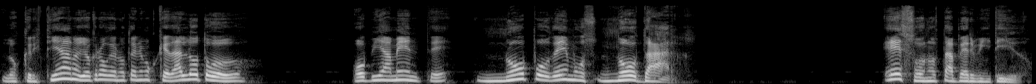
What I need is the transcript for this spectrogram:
Los cristianos yo creo que no tenemos que darlo todo. Obviamente no podemos no dar. Eso no está permitido.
